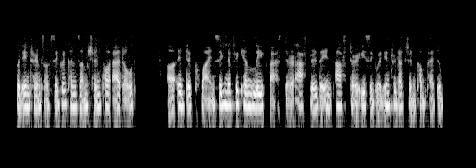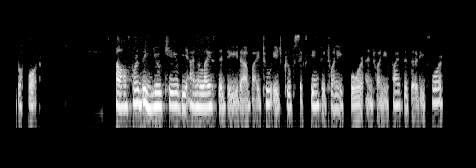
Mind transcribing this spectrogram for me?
but in terms of cigarette consumption per adult, uh, it declined significantly faster after the after e-cigarette introduction compared to before. Uh, for the UK, we analyzed the data by two age groups, 16 to 24 and 25 to 34,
